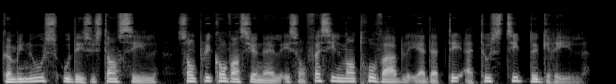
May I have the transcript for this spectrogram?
comme une housse ou des ustensiles, sont plus conventionnelles et sont facilement trouvables et adaptées à tous types de grilles.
